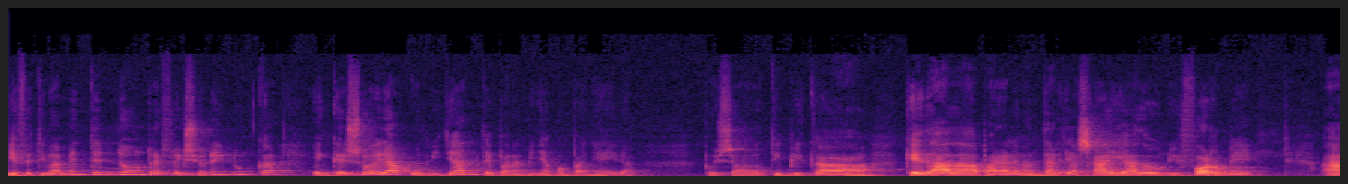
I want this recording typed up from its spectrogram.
e efectivamente non reflexionei nunca en que eso era humillante para a miña compañeira. Pois a típica quedada para levantarlle mm. a saia do uniforme a,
